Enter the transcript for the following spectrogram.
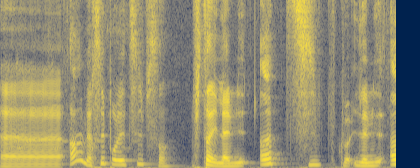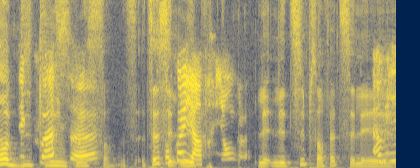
euh... ah merci pour les tips. Putain, il a mis un tip, quoi. Il a mis un bit Pourquoi il y a un triangle? les, les tips en fait c'est les Ah oui.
